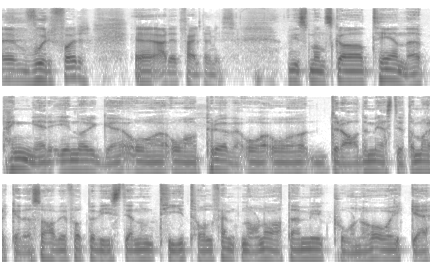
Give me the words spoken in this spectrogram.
eh, hvorfor eh, er det et feil premiss? Hvis man skal tjene penger i Norge og, og prøve å, å, dra det meste ut av markedet, så har vi fått bevist gjennom 10-12-15 år nå at det er mykporno og ikke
